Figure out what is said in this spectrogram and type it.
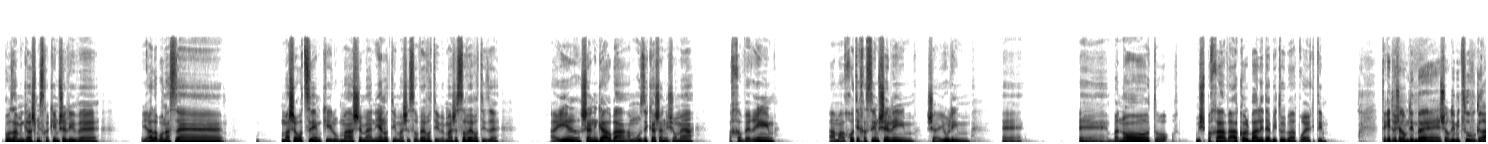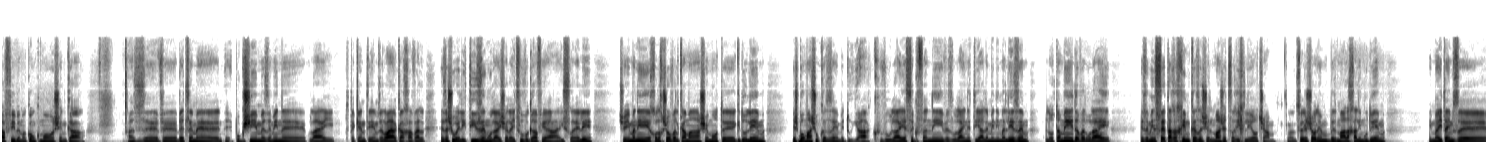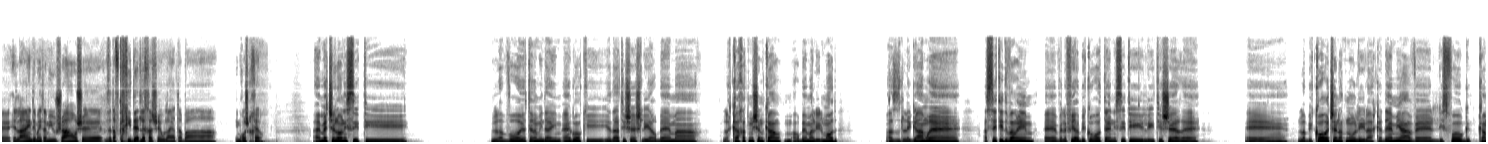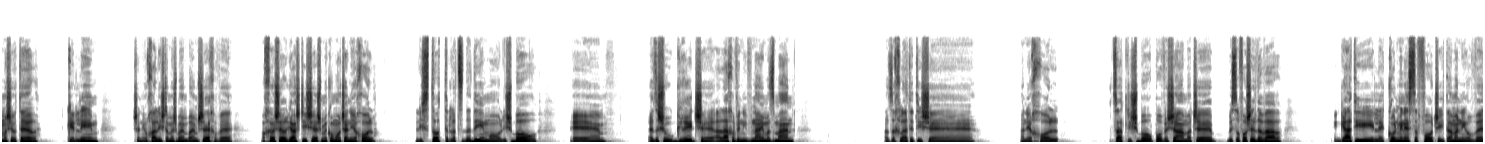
פה זה המגרש משחקים שלי, ו... יאללה, בוא נעשה מה שרוצים, כאילו, מה שמעניין אותי, מה שסובב אותי, ומה שסובב אותי זה העיר שאני גר בה, המוזיקה שאני שומע, החברים, המערכות יחסים שלי, שהיו לי עם אה, אה, בנות או משפחה, והכל בא לידי ביטוי בפרויקטים. תגיד, ושלומדים עיצוב גרפי במקום כמו שנקר, אז, אה, ובעצם אה, פוגשים איזה מין, אה, אולי, תתקן אותי אם זה לא היה ככה, אבל איזשהו אליטיזם אולי של העיצוב הגרפי הישראלי, שאם אני יכול לחשוב על כמה שמות גדולים, יש בו משהו כזה מדויק, ואולי סגפני, וזו אולי נטייה למינימליזם, לא תמיד, אבל אולי איזה מין סט ערכים כזה של מה שצריך להיות שם. אני רוצה לשאול אם במהלך הלימודים, אם היית עם זה aligned, אם היית מיושר, או שזה דווקא חידד לך שאולי אתה בא עם ראש אחר? האמת שלא ניסיתי לבוא יותר מדי עם אגו, כי ידעתי שיש לי הרבה מה לקחת משנקר, הרבה מה ללמוד, אז לגמרי עשיתי דברים, ולפי הביקורות אה, ניסיתי להתיישר אה, לביקורת שנתנו לי, לאקדמיה, ולספוג כמה שיותר כלים שאני אוכל להשתמש בהם בהמשך, ואחרי שהרגשתי שיש מקומות שאני יכול לסטות לצדדים או לשבור אה, איזשהו גריד שהלך ונבנה עם הזמן, אז החלטתי שאני יכול קצת לשבור פה ושם, עד שבסופו של דבר הגעתי לכל מיני שפות שאיתן אני עובד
